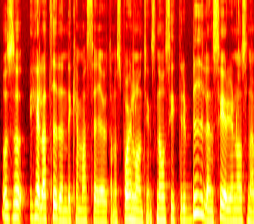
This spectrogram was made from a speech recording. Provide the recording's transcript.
Och så hela tiden, det kan man säga utan att spoila någonting, så när hon sitter i bilen så är det ju någon sån här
